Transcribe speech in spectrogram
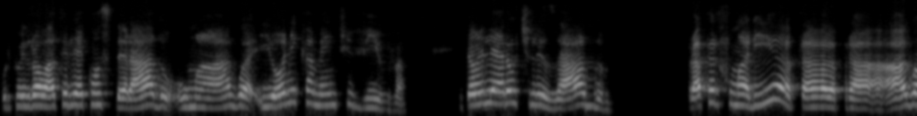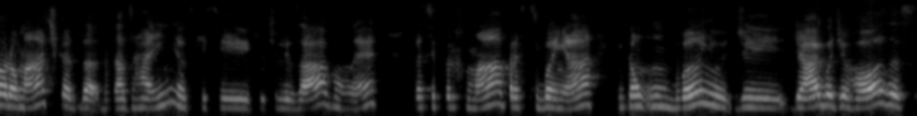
porque o hidrolato ele é considerado uma água ionicamente viva. Então, ele era utilizado para perfumaria, para água aromática da, das rainhas que se que utilizavam, né? Para se perfumar, para se banhar. Então, um banho de, de água de rosas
